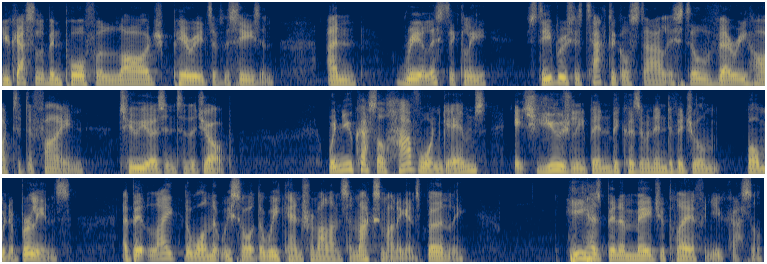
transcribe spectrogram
Newcastle have been poor for large periods of the season, and realistically, Steve Bruce's tactical style is still very hard to define two years into the job. When Newcastle have won games, it's usually been because of an individual moment of brilliance, a bit like the one that we saw at the weekend from Alan Maximan against Burnley. He has been a major player for Newcastle,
